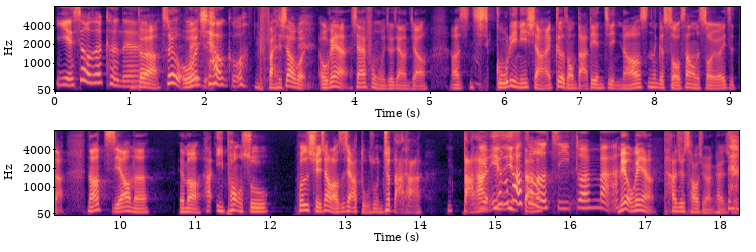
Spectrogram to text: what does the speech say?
也是有这可能。对啊，所以我反效果，反效果。我跟你讲，现在父母就这样教啊，鼓励你小孩各种打电竞，然后是那个手上的手游一直打，然后只要呢有没有他一碰书，或是学校老师叫他读书，你就打他，你打他，一直一直打。这么极端吧？没有，我跟你讲，他就超喜欢看书。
